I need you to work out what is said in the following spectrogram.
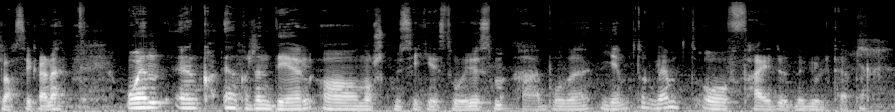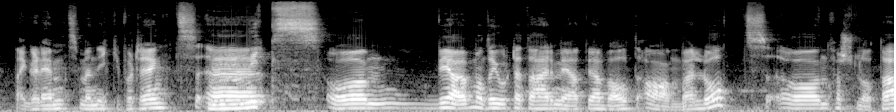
klassikerne. Og en, en, en, kanskje en del av norsk musikkhistorie som er både gjemt og glemt og feid under gullteppet. Det er glemt, men ikke fortrengt. Eh, og vi har jo på en måte gjort dette her med at vi har valgt annenhver låt. Og den første låta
